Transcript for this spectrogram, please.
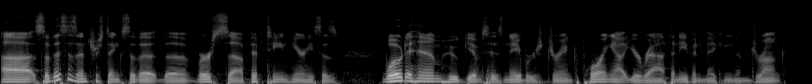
Uh, so this is interesting. So the the verse uh, 15 here, he says, "Woe to him who gives his neighbors drink, pouring out your wrath and even making them drunk,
